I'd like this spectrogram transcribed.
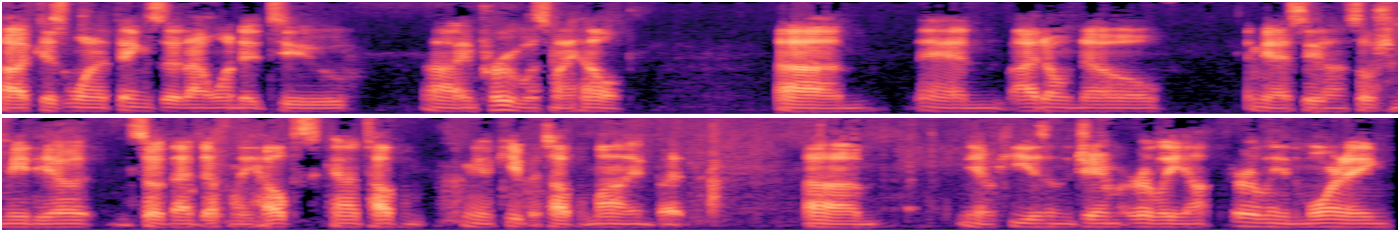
because uh, one of the things that I wanted to uh, improve was my health. Um, and I don't know. I mean, I see it on social media, so that definitely helps kind of top, you know, keep it top of mind. But um, you know, he is in the gym early, early in the morning.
